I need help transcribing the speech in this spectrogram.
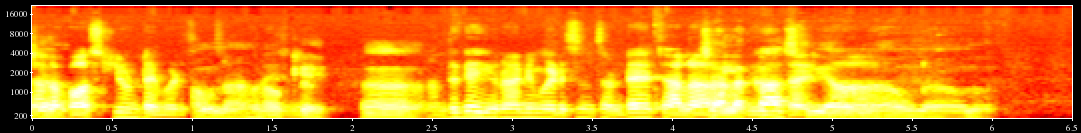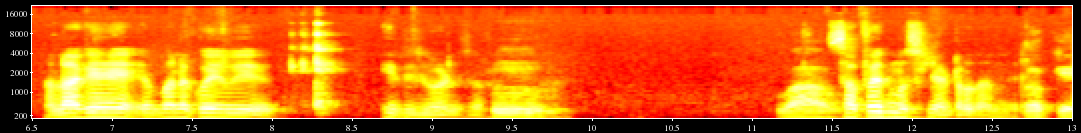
చాలా కాస్ట్లీ ఉంటాయి మెడిసిన్స్ అవునా? ఓకే. అందుకే యునాని మెడిసిన్స్ అంటే చాలా. కాస్ట్లీ. అవును అవును అలాగే మనకు ఇవి ఇది చూడండి సార్. సఫేద్ ముస్లి అంటారు దాన్ని. ఓకే.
